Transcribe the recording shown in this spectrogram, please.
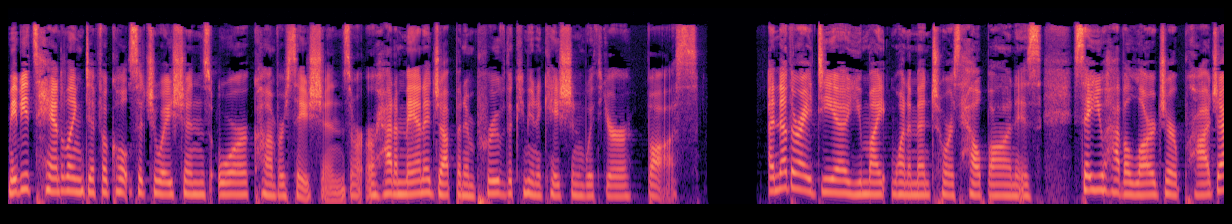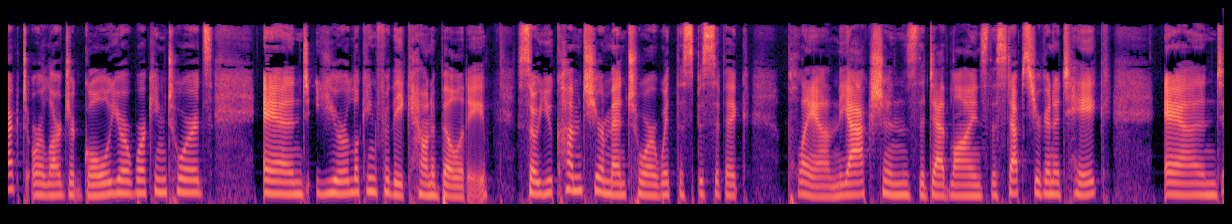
Maybe it's handling difficult situations or conversations or, or how to manage up and improve the communication with your boss. Another idea you might want a mentor's help on is say you have a larger project or a larger goal you're working towards and you're looking for the accountability. So you come to your mentor with the specific plan, the actions, the deadlines, the steps you're going to take, and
